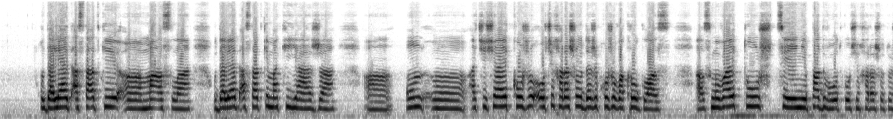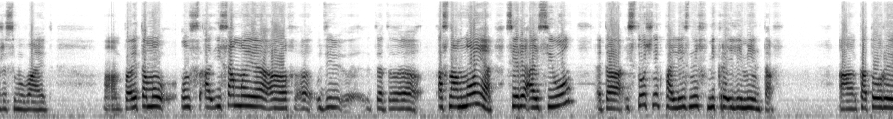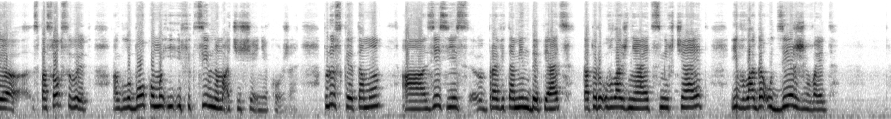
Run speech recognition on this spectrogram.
удаляет остатки а, масла, удаляет остатки макияжа. А, он э, очищает кожу очень хорошо, даже кожу вокруг глаз. Э, смывает тушь, тени, подводку очень хорошо тоже смывает. Э, поэтому он... А, и самое э, удив... это, основное, серия ICO – это источник полезных микроэлементов, э, которые способствуют глубокому и эффективному очищению кожи. Плюс к этому а, здесь есть э, про витамин В5, который увлажняет, смягчает и влагоудерживает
